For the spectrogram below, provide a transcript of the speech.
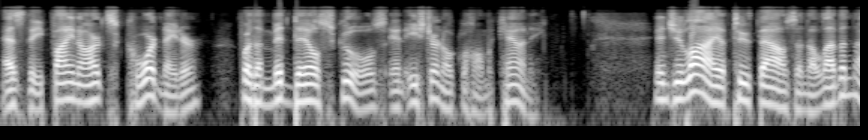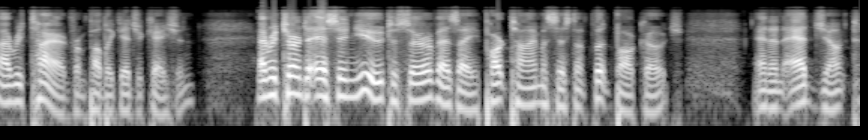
as the Fine Arts Coordinator for the Mid-Del Schools in eastern Oklahoma County. In July of 2011, I retired from public education and returned to SNU to serve as a part-time assistant football coach and an adjunct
